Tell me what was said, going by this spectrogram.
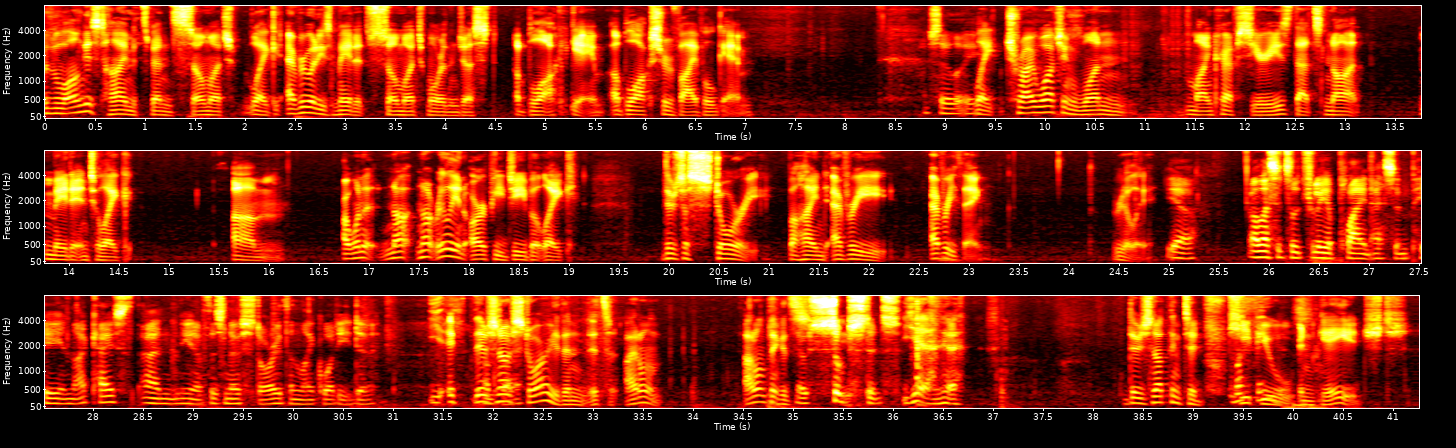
For the longest time, it's been so much like everybody's made it so much more than just a block game, a block survival game. Absolutely. Like, try watching one Minecraft series that's not made it into like, um, I want to not not really an RPG, but like, there's a story behind every everything. Really, yeah. Unless it's literally a plain SMP in that case, and you know, if there's no story, then like, what do you do? Yeah, if there's no story, then it's I don't, I don't think it's No substance. Yeah. There's nothing to keep you engaged.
